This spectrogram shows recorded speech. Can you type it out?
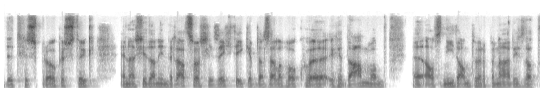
het gesproken stuk. En als je dan inderdaad, zoals je zegt, ik heb dat zelf ook gedaan, want als niet-Antwerpenaar is, dat,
